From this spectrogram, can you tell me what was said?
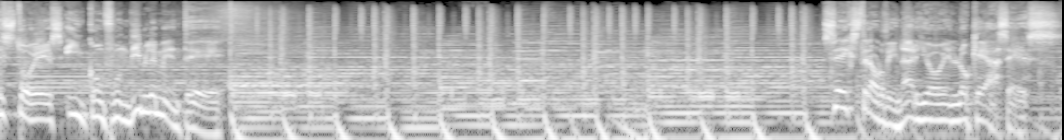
Esto es Inconfundiblemente. Sé extraordinario en lo que haces.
